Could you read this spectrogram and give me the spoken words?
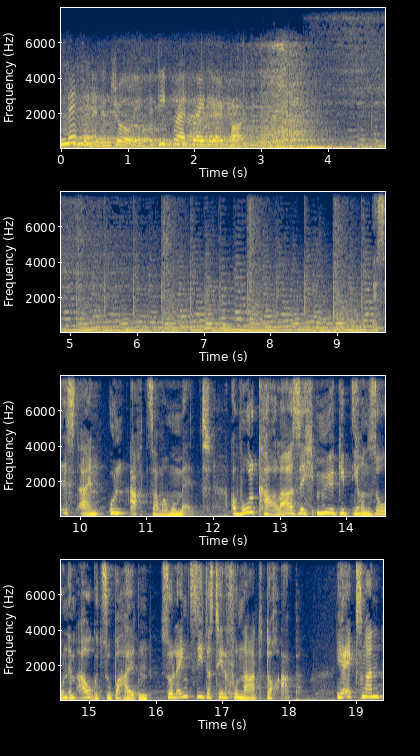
Listen and enjoy the Deep Red Radio Pod. Es ist ein unachtsamer Moment. Obwohl Carla sich Mühe gibt, ihren Sohn im Auge zu behalten, so lenkt sie das Telefonat doch ab. Ihr Ex-Mann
